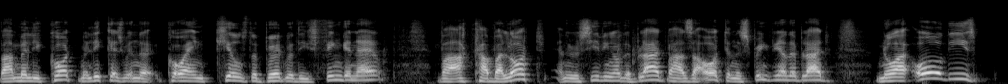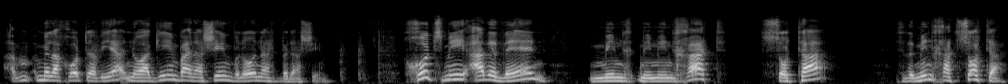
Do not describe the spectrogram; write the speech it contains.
V'melikot, melika is when the kohen kills the bird with his fingernail. V'akabalot, and the receiving of the blood. V'hazaot, and the sprinkling of the blood. No, all these um, melachot aviyah, noagim b'nashim v'lo b'nashim. Chutz me, other than Minchat Sota. So the Minchat Sota,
